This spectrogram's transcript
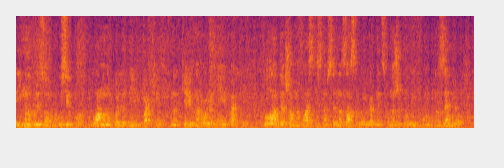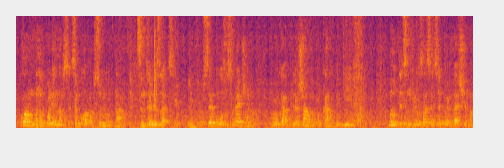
і монополізована в усіх планах. Була монополія однієї партії, керівна роль однієї партії, була державна власність на все, на засоби виробництва, на житловий фонд, на землю. Була монополія на все. Це була абсолютна централізація. Тобто все було зосереджено в руках держави, в руках однієї партії. Ну, децентралізація це передача нам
